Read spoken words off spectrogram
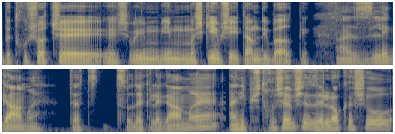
בתחושות ש, שעם, עם משקיעים שאיתם דיברתי. אז לגמרי, אתה צודק לגמרי. אני פשוט חושב שזה לא קשור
